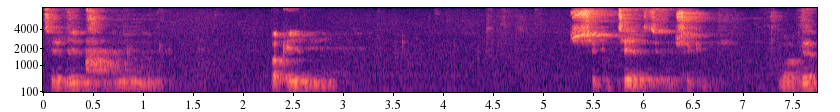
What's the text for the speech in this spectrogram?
الثالث يعني بقي لي الشكل الثالث والشكل الرابع.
